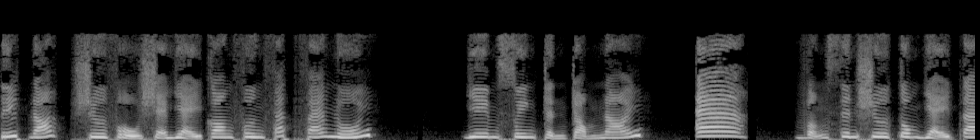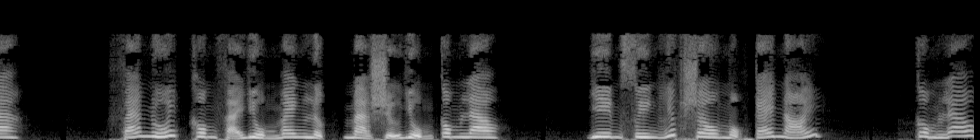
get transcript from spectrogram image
Tiếp đó, sư phụ sẽ dạy con phương pháp phá núi. Diêm xuyên trịnh trọng nói. a vẫn xin sư tôn dạy ta. Phá núi không phải dùng mang lực mà sử dụng công lao. Diêm xuyên hít sâu một cái nói. Công lao.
